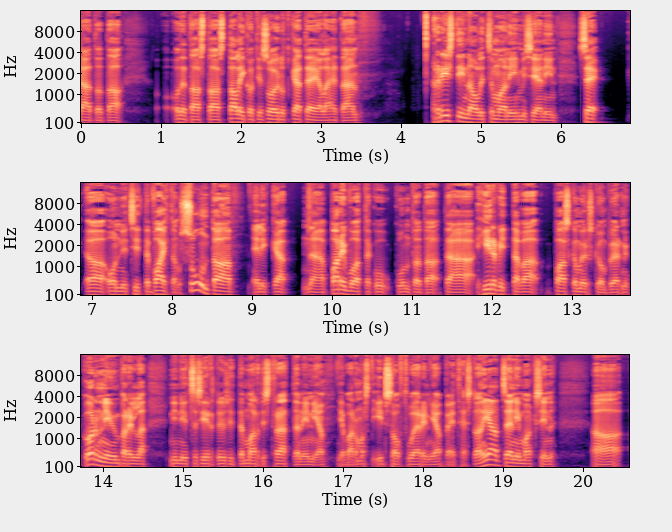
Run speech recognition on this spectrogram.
tämä tota, otetaan taas talikot ja soidut käteen ja lähdetään ristiinnaulitsemaan ihmisiä, niin se on nyt sitten vaihtanut suuntaa, eli nämä pari vuotta, kun, kun tota, tämä hirvittävä paskamyrsky on pyörinyt Korni ympärillä, niin nyt se siirtyy sitten Marty Strattonin ja, ja varmasti id Softwarein ja Bethesdan ja Zenimaxin uh,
